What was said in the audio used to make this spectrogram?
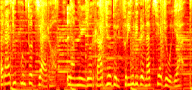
Radio.0, la miglior radio del Friuli Venezia Giulia.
